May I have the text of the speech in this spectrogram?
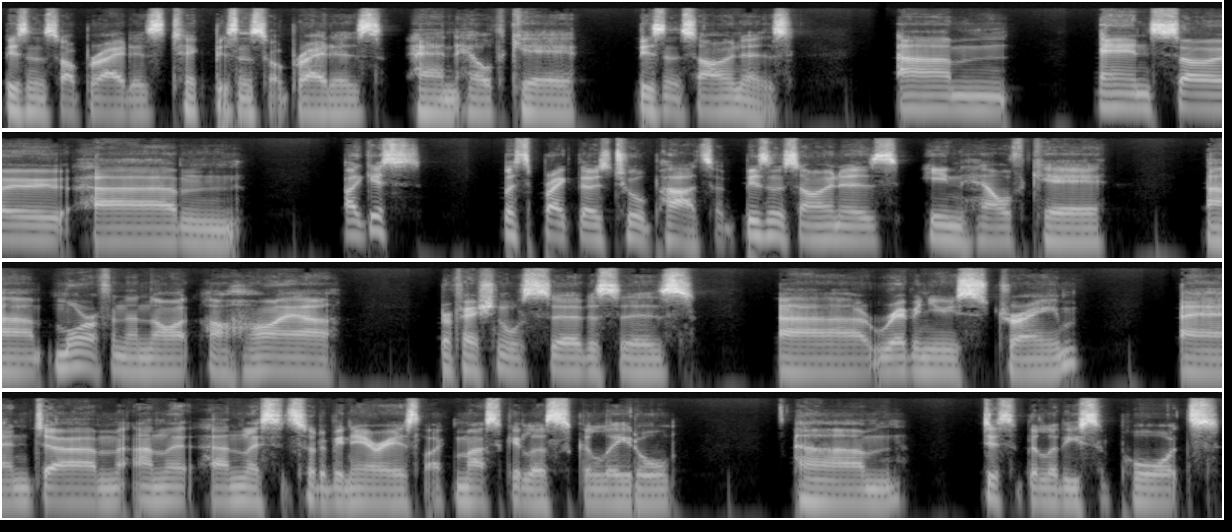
business operators, tech business operators, and healthcare business owners. Um, and so, um, I guess let's break those two apart. So business owners in healthcare, uh, more often than not, are higher professional services uh, revenue stream, and um, unless, unless it's sort of in areas like musculoskeletal um, disability supports,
